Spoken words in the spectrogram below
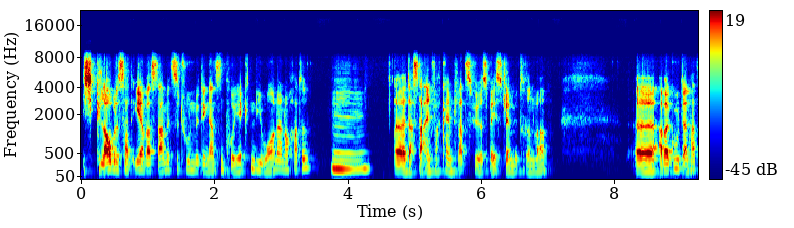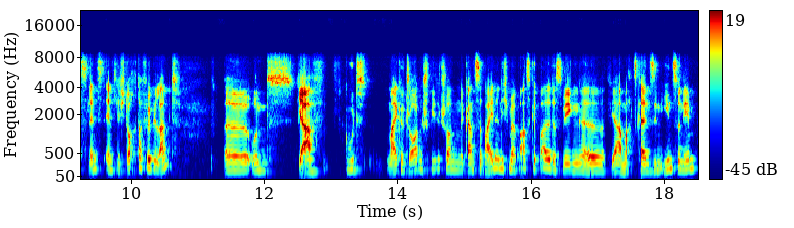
Ich glaube, das hat eher was damit zu tun mit den ganzen Projekten, die Warner noch hatte. Mhm. Äh, dass da einfach kein Platz für Space Jam mit drin war. Äh, aber gut, dann hat es letztendlich doch dafür gelangt. Äh, und ja, gut, Michael Jordan spielt schon eine ganze Weile nicht mehr Basketball, deswegen äh, ja, macht es keinen Sinn, ihn zu nehmen.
